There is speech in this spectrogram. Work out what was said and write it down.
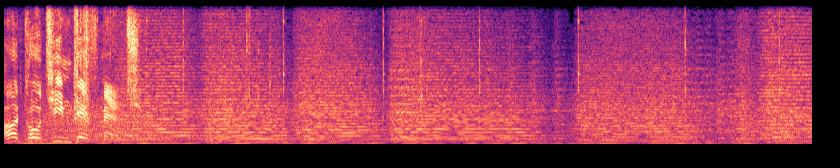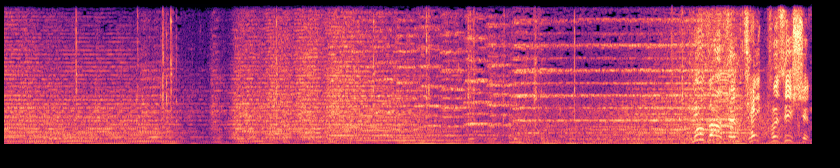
Hardcore team deathmatch. Move out and take position.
